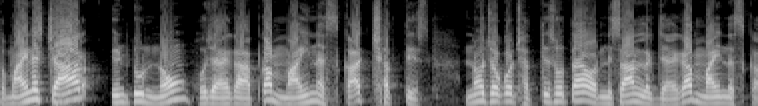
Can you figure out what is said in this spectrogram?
तो माइनस चार इंटू नौ हो जाएगा आपका माइनस का छत्तीस। नौ चौको छत्तीस होता है और निशान लग जाएगा माइनस का।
